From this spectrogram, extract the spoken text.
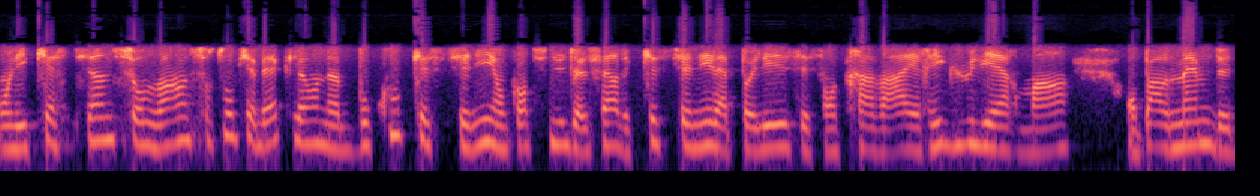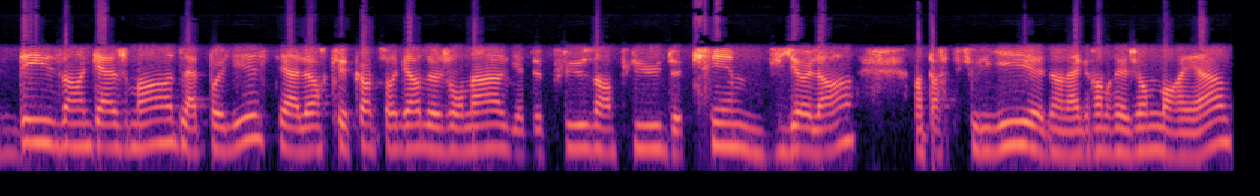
On les questionne souvent, surtout au Québec. Là, on a beaucoup questionné, et on continue de le faire, de questionner la police et son travail régulièrement. On parle même de désengagement de la police, et alors que quand tu regardes le journal, il y a de plus en plus de crimes violents, en particulier dans la grande région de Montréal.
